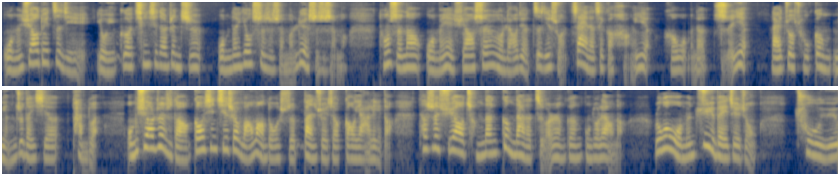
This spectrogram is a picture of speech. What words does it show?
我们需要对自己有一个清晰的认知，我们的优势是什么，劣势是什么。同时呢，我们也需要深入了解自己所在的这个行业和我们的职业，来做出更明智的一些判断。我们需要认识到，高薪其实往往都是伴随着高压力的，它是需要承担更大的责任跟工作量的。如果我们具备这种处于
